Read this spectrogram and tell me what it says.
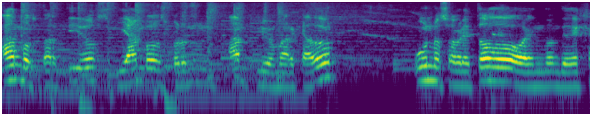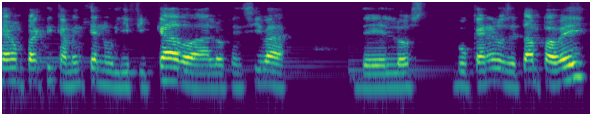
ambos partidos y ambos por un amplio marcador. Uno sobre todo en donde dejaron prácticamente nulificado a la ofensiva de los Bucaneros de Tampa Bay.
